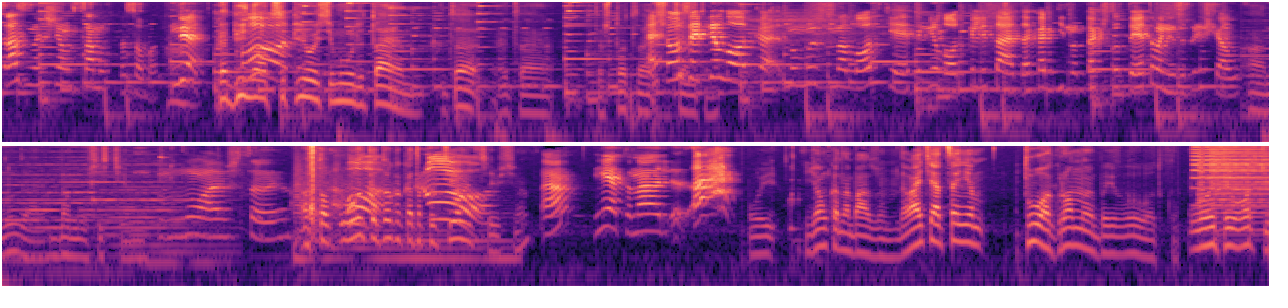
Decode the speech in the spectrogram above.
сразу начнем с самых способок. Нет, Кабина вот. отцепилась, и мы улетаем. Это, это, это что-то... это уже не лодка. Ну мы же на лодке, это не лодка летает, а кабина, так что ты этого не запрещал. А, ну да, обманул систему. Ну а что? А стоп, лодка О, только катапультируется и все. А? Нет, она... А! Ой, идем-ка на базу. Давайте оценим ту огромную боевую лодку. У этой лодки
